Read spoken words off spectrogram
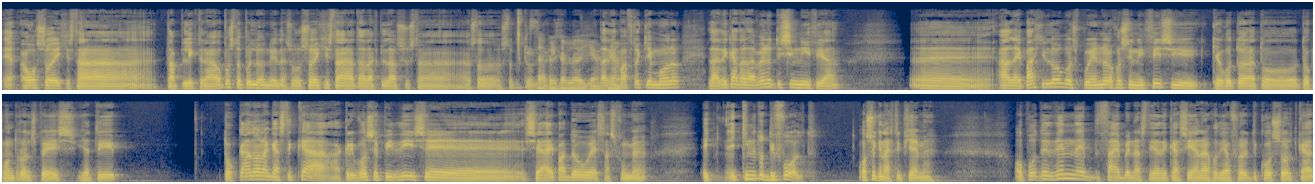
ε, όσο έχεις τα, τα πλήκτρα, όπως το πελονίδα, όσο έχεις τα, τα δάχτυλά σου στα, στο, στο πληκτρολόγιο. Δηλαδή ναι. από αυτό και μόνο. Δηλαδή καταλαβαίνω τη συνήθεια, ε, αλλά υπάρχει λόγος που ενώ έχω συνηθίσει και εγώ τώρα το, το control space, γιατί το κάνω αναγκαστικά ακριβώς επειδή σε, σε iPad OS ας πούμε ε, εκεί είναι το default όσο και να χτυπιέμαι. Οπότε δεν θα έμπαινα στη διαδικασία να έχω διαφορετικό shortcut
